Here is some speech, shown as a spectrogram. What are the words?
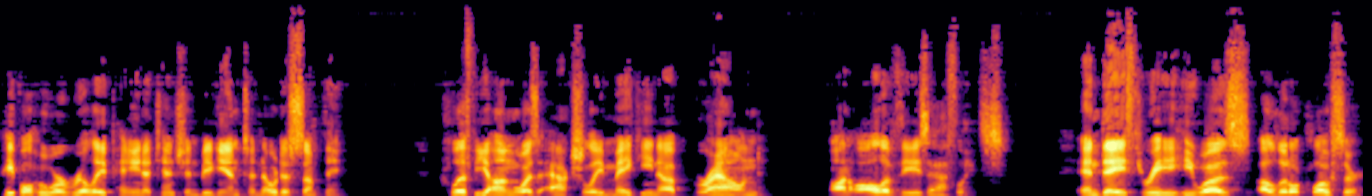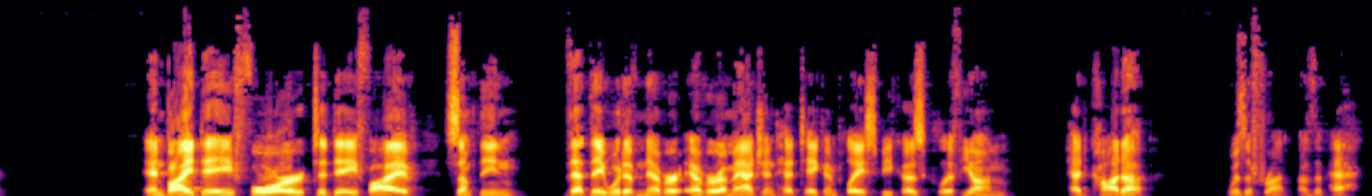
people who were really paying attention began to notice something. Cliff Young was actually making up ground on all of these athletes. And day three, he was a little closer. And by day four to day five, something that they would have never ever imagined had taken place because Cliff Young had caught up with the front of the pack.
